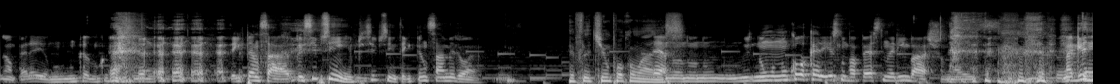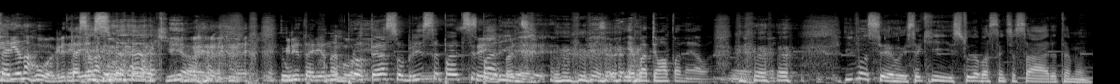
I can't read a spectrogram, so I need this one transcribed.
Não, pera aí, eu nunca, nunca pensei. tem que pensar. A princípio sim, a princípio sim, tem que pensar melhor. Refletir um pouco mais. É, não, não, não, não, colocaria isso no papel, assinaria embaixo, mas... mas gritaria na rua, gritaria na rua. aqui, ó. Gritaria na um rua. protesto sobre isso você Sim, participaria. pode ser. Ia bater uma panela. E você, Rui? Você que estuda bastante essa área também.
